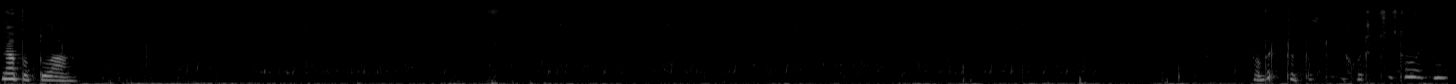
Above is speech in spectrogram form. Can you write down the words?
На поплава. Добре, припустимо, не хочеться ставати мені.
